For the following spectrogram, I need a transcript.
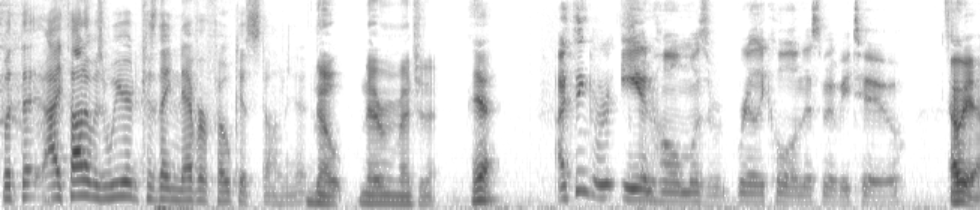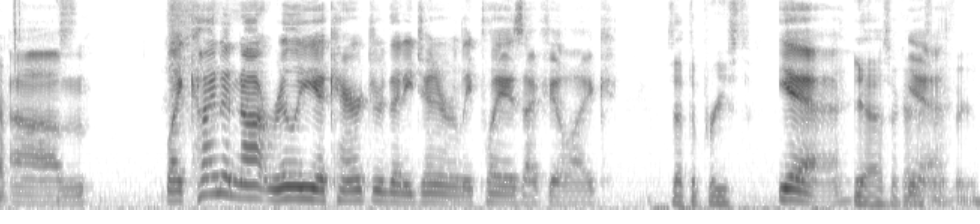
But the, I thought it was weird because they never focused on it. no never mention it yeah I think Ian Holm was really cool in this movie too. oh yeah Um, like kind of not really a character that he generally plays. I feel like. is that the priest Yeah, yeah it's okay Yeah. that's what I figured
